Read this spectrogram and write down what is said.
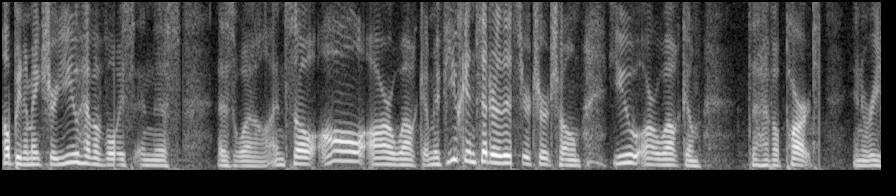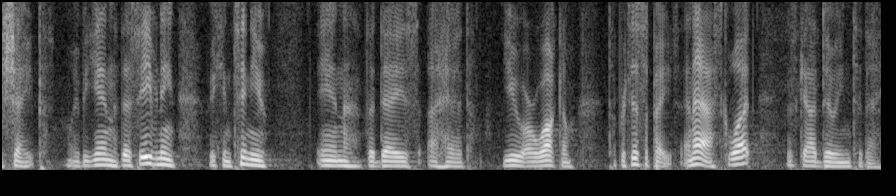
helping to make sure you have a voice in this as well. And so all are welcome. If you consider this your church home, you are welcome to have a part in Reshape. We begin this evening, we continue in the days ahead. You are welcome to participate and ask, What is God doing today?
